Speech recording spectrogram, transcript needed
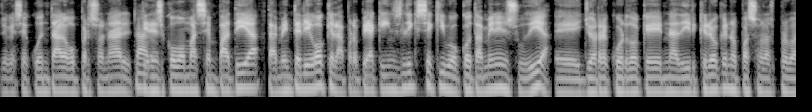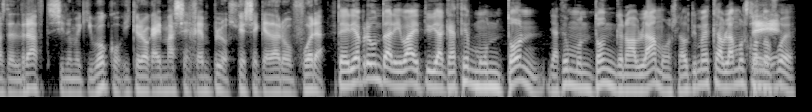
yo que sé, cuenta algo personal, Claro. tienes como más empatía. También te digo que la propia Kings League se equivocó también en su día. Eh, yo recuerdo que Nadir creo que no pasó las pruebas del draft, si no me equivoco, y creo que hay más ejemplos que se quedaron fuera. Te quería preguntar, Ibai, tío, ya que hace un montón, ya hace un montón que no hablamos. La última vez que hablamos, ¿cuándo fue?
